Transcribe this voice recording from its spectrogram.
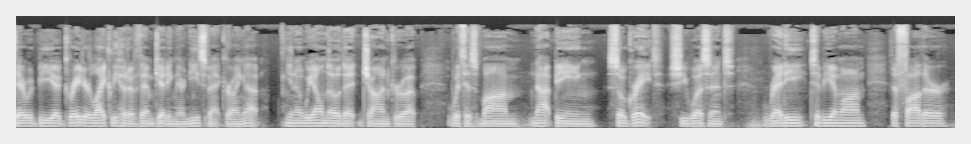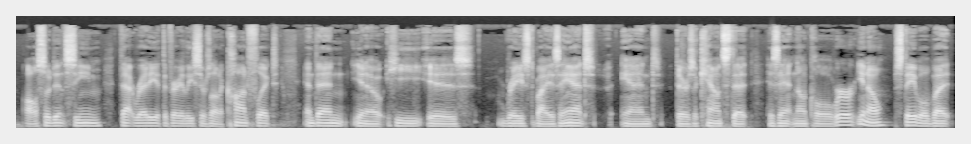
there would be a greater likelihood of them getting their needs met growing up. You know, we all know that John grew up with his mom not being so great. She wasn't ready to be a mom. The father also didn't seem that ready. At the very least, there's a lot of conflict. And then, you know, he is raised by his aunt, and there's accounts that his aunt and uncle were, you know, stable, but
